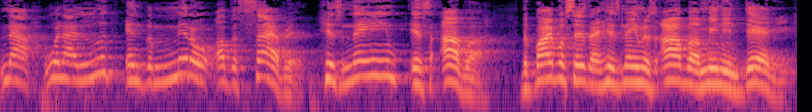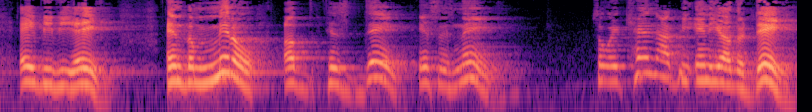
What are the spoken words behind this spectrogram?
now, when I look in the middle of the Sabbath, his name is Abba. The Bible says that his name is Abba, meaning daddy, A-B-B-A. In the middle of his day is his name. So it cannot be any other day.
